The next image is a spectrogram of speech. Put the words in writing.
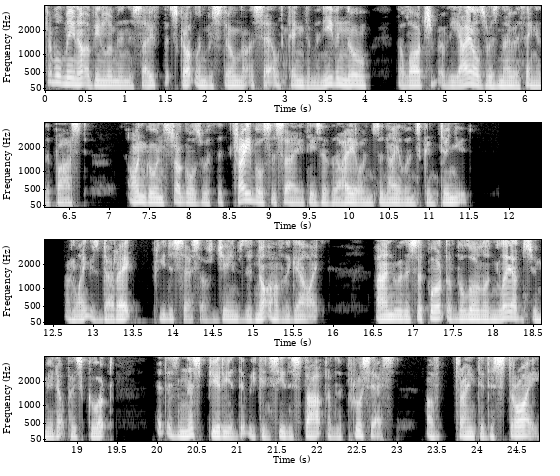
Trouble may not have been looming in the south, but Scotland was still not a settled kingdom, and even though the lordship of the Isles was now a thing of the past, ongoing struggles with the tribal societies of the Highlands and Islands continued. Unlike his direct predecessors, James did not have the Gaelic, and with the support of the lowland lairds who made up his court, it is in this period that we can see the start of the process of trying to destroy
